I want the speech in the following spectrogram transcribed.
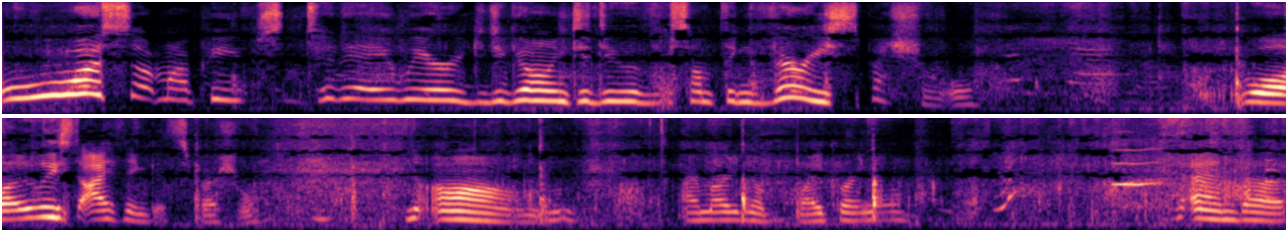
What's up, my peeps? Today we are going to do something very special. Well, at least I think it's special. Um, I'm riding a bike right now, and uh,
